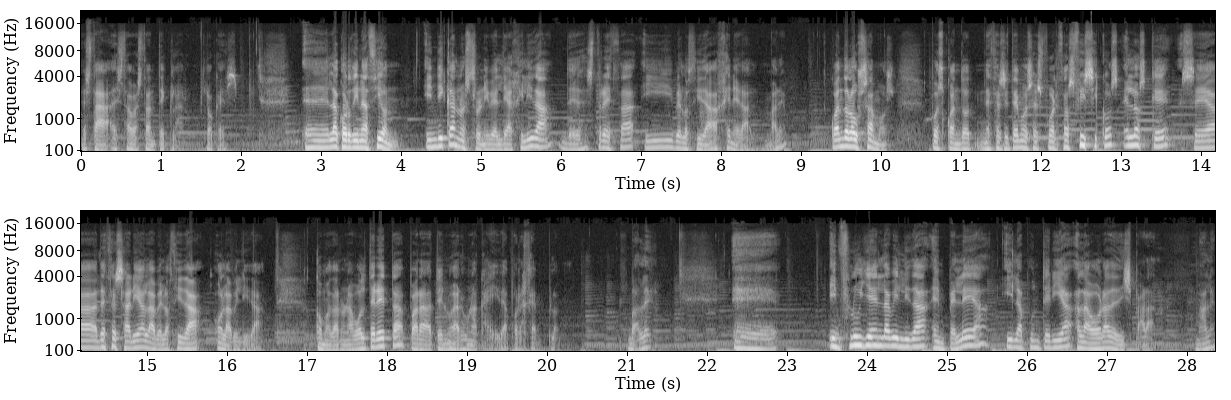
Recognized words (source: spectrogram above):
Está, está bastante claro lo que es. Eh, la coordinación indica nuestro nivel de agilidad, de destreza y velocidad general, ¿vale? ¿Cuándo la usamos? Pues cuando necesitemos esfuerzos físicos en los que sea necesaria la velocidad o la habilidad, como dar una voltereta para atenuar una caída, por ejemplo. ¿Vale? Eh, influye en la habilidad en pelea y la puntería a la hora de disparar. ¿vale?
